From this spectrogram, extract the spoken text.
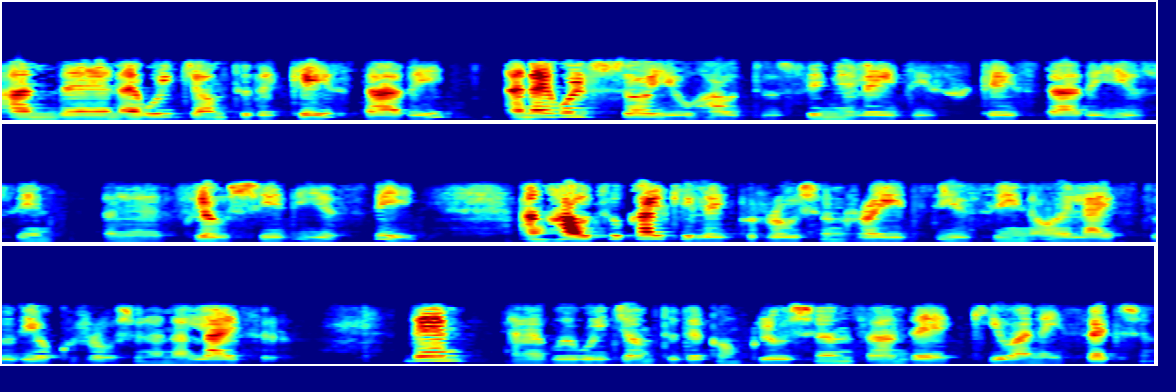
and then I will jump to the case study and I will show you how to simulate this case study using uh, Flowsheet ESP and how to calculate corrosion rates using OLI Studio Corrosion Analyzer. Then uh, we will jump to the conclusions and the Q&A section.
